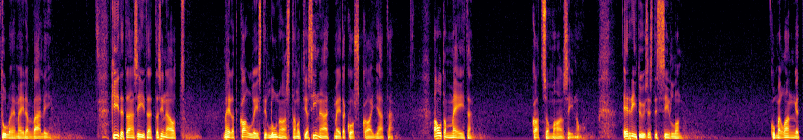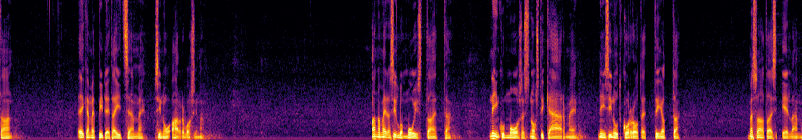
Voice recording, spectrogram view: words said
tulee meidän väliin. Kiitetään siitä, että sinä oot meidät kalliisti lunastanut ja sinä et meitä koskaan jätä. Auta meitä katsomaan sinua. Erityisesti silloin, kun me langetaan, eikä me pidetä itseämme sinun arvosina. Anna meidän silloin muistaa, että niin kuin Mooses nosti käärmeen, niin sinut korotettiin, jotta me saatais elämä.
